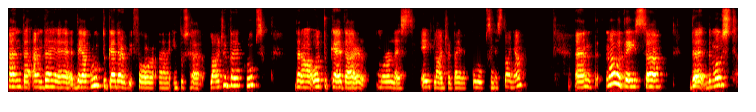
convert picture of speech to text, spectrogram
and, uh, and they are grouped together for, uh, into uh, larger dialect groups. There are altogether more or less eight larger dialect groups in Estonia. And nowadays, uh, the, the most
